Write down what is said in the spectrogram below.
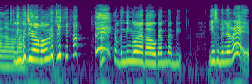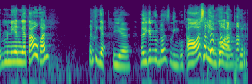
nggak apa-apa. selingkuh juga nggak apa-apa berarti yang penting gue nggak tahu kan tadi Ya sebenarnya mendingan nggak tahu kan. Ngerti gak? iya tadi kan gue bilang selingkuh Oh selingkuh anjir.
